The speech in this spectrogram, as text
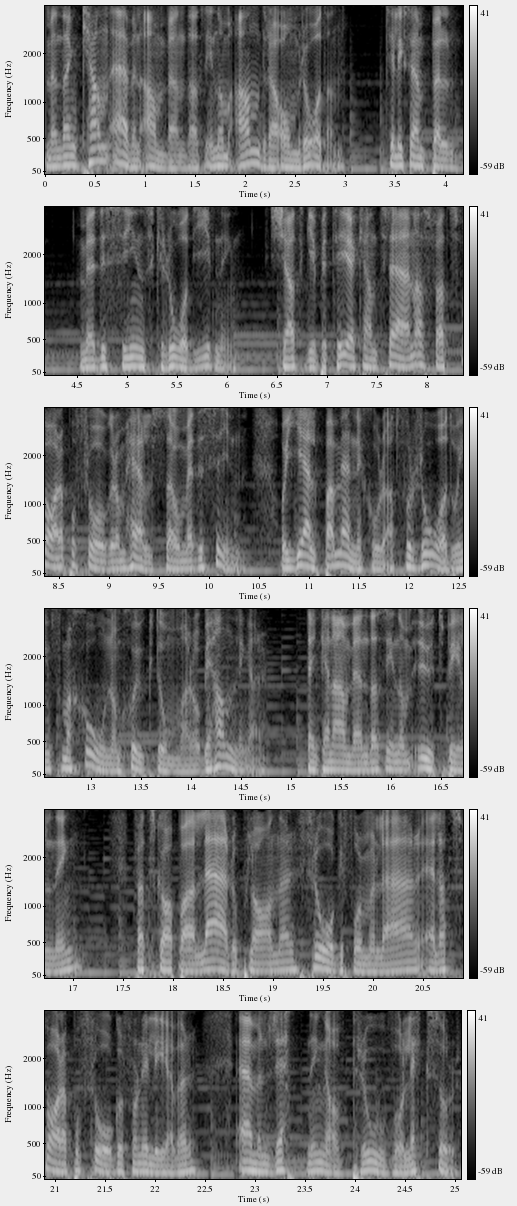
Men den kan även användas inom andra områden. Till exempel medicinsk rådgivning. ChatGPT kan tränas för att svara på frågor om hälsa och medicin och hjälpa människor att få råd och information om sjukdomar och behandlingar. Den kan användas inom utbildning, för att skapa läroplaner, frågeformulär eller att svara på frågor från elever, även rättning av prov och läxor.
